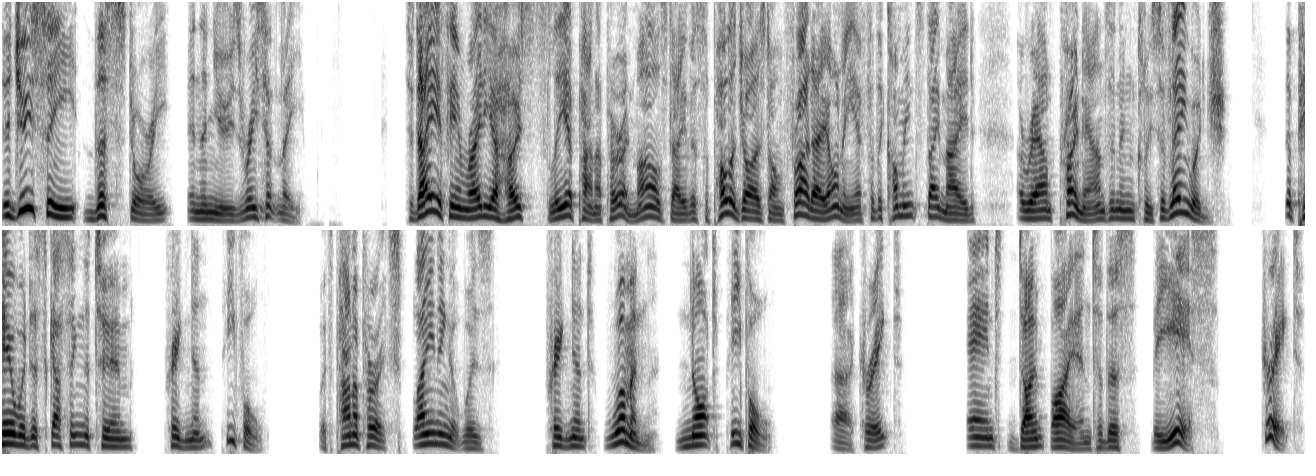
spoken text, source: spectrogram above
Did you see this story in the news recently? Today FM radio hosts Leah Panapa and Miles Davis apologised on Friday on air for the comments they made around pronouns and inclusive language. The pair were discussing the term pregnant people, with Panapa explaining it was pregnant women, not people. Uh, correct? And don't buy into this BS. Correct.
